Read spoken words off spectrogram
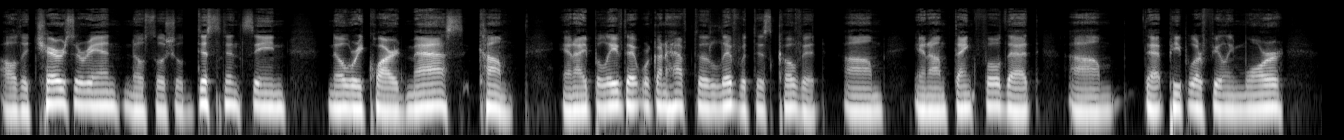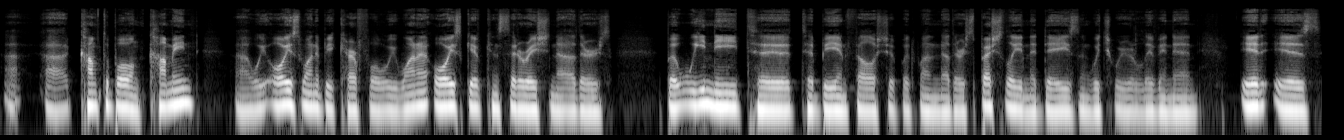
All the chairs are in, no social distancing, no required masks. Come and I believe that we're going to have to live with this COVID. Um, and I'm thankful that um, that people are feeling more uh, uh, comfortable in coming. Uh, we always want to be careful. We want to always give consideration to others, but we need to to be in fellowship with one another, especially in the days in which we are living in. It is,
